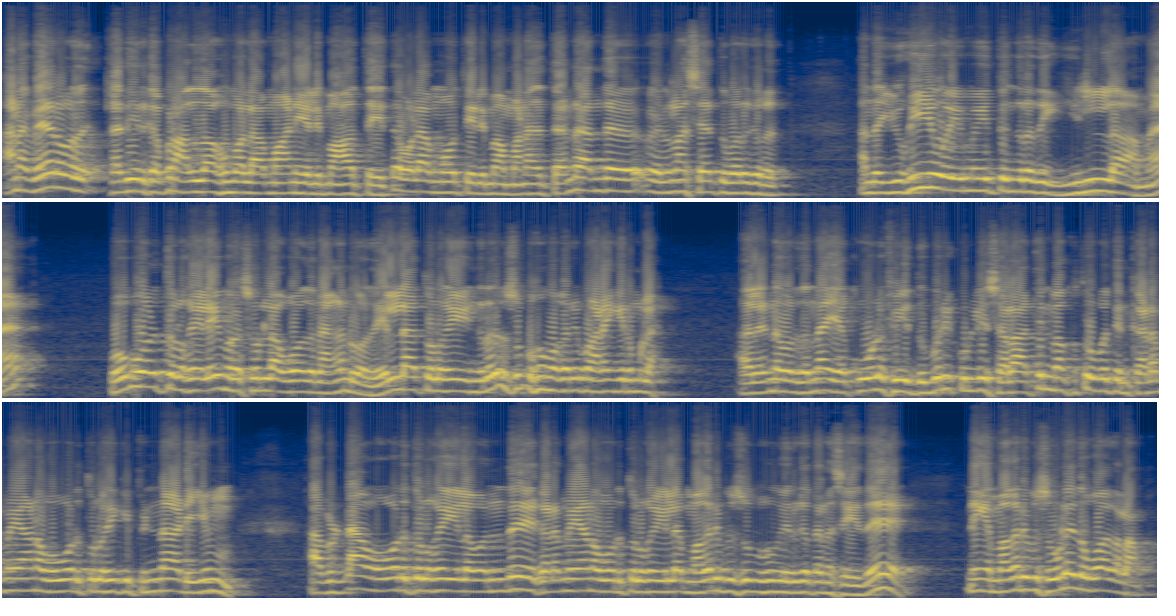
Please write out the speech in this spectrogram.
ஆனால் வேற ஒரு கதீருக்கு அப்புறம் அல்லாஹும் அலா மானி அலிமா ஆத்தைத்த ஒலா மோத்தி அலிமா மனத்தன்று அந்த இதெல்லாம் சேர்த்து வருகிறது. அந்த யுகி ஒய்மைத்துங்கிறது இல்லாமல் ஒவ்வொரு தொழுகையிலையும் ரசுல்லா ஓதுனாங்கன்னு வருது. எல்லா தொழுகைங்கிறது சுபகு மகரிப்பு அடங்கிரும்ல. அதில் என்ன வருதுன்னா எக்கூலு ஃபி துபுரி குள்ளி சலாத்தின் மக்தூபத்தின். கடமையான ஒவ்வொரு தொழுகைக்கு பின்னாடியும் அப்படின்னா ஒவ்வொரு தொழுகையில் வந்து கடமையான ஒவ்வொரு தொழுகையில் மகரிப்பு சுபகம் இருக்கத்தானே செய்து நீங்கள் மகரிப்பு சுபுல இதை ஓதலாம்.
